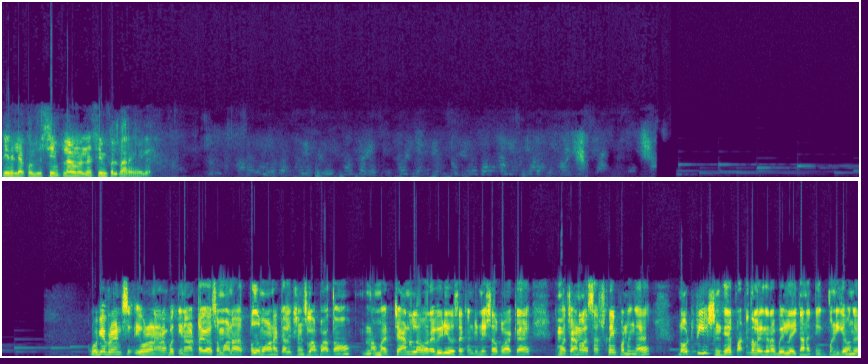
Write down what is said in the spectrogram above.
இதில் கொஞ்சம் சிம்பிள் ஆகணும்னா சிம்பிள் பாருங்க இது. ஓகே ஃப்ரெண்ட்ஸ் இவ்வளோ நேரம் பார்த்தீங்கன்னா அட்டகாசமான அற்புதமான கலெக்ஷன்ஸ்லாம் பார்த்தோம். நம்ம சேனலில் வர வீடியோஸை கண்டினியூஸாக பார்க்க நம்ம சேனலை சப்ஸ்கிரைப் பண்ணுங்கள் நோட்டிஃபிகேஷனுக்கு பக்கத்தில் இருக்கிற பெல் ஐக்கானை கிளிக் பண்ணிக்கோங்க.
